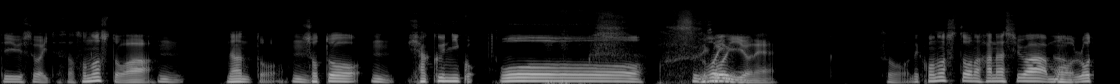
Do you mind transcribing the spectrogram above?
ていう人がいてさその人は、うん。なんとうん。初頭うん。102個。おー。すすごい,、よね。そう。でこの人の話はもううん。ロッ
